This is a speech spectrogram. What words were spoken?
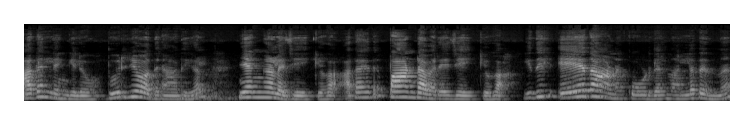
അതല്ലെങ്കിലോ ദുര്യോധനാദികൾ ഞങ്ങളെ ജയിക്കുക അതായത് പാണ്ഡവരെ ജയിക്കുക. ഇതിൽ ഏതാണ് കൂടുതൽ നല്ലതെന്ന്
